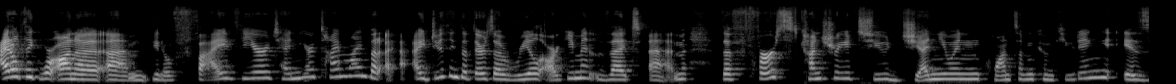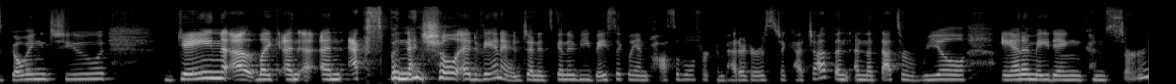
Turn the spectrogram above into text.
I don't think we're on a um, you know five year, ten year timeline, but I, I, do think that there's a real argument that um, the first country to genuine quantum computing is going to gain uh, like an, an exponential advantage and it's going to be basically impossible for competitors to catch up and, and that that's a real animating concern.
